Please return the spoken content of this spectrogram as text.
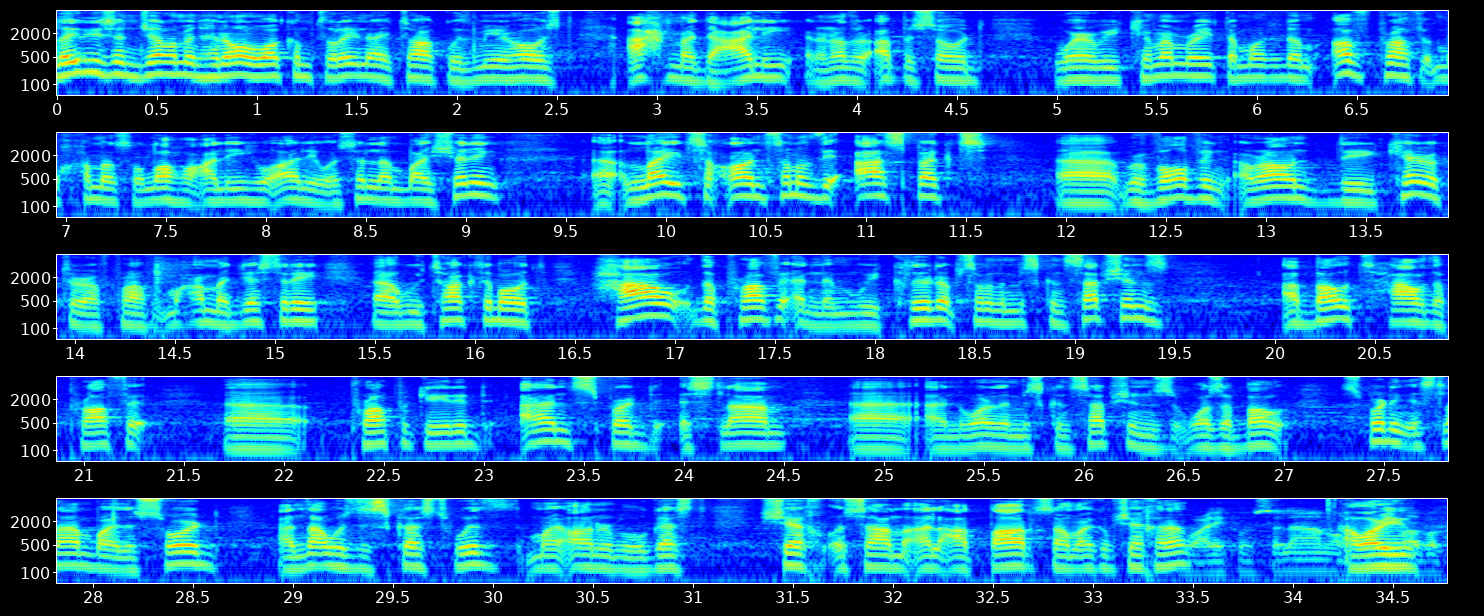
Ladies and gentlemen, hello, welcome to Late Night Talk with me, your host Ahmad Ali, and another episode where we commemorate the martyrdom of Prophet Muhammad sallallahu alaihi wasallam by shedding uh, lights on some of the aspects uh, revolving around the character of Prophet Muhammad. Yesterday, uh, we talked about how the Prophet, and then we cleared up some of the misconceptions about how the Prophet uh, propagated and spread Islam. Uh, and one of the misconceptions was about spreading Islam by the sword, and that was discussed with my honorable guest, Sheikh Usama Al-Atar. Assalamu alaikum, salam. How are you?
